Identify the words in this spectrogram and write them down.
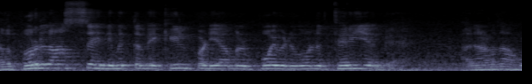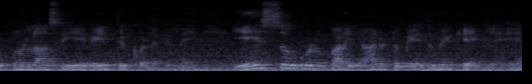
அது பொருளாசை நிமித்தமே கீழ்ப்படியாமல் போய்விடுவோன்னு தெரியுங்க. அதனால தான் அவங்க பொருளாசையை வைத்து கொள்ளவில்லை. இயேசு கூட பாரு யார்கிட்டுமே எதுவுமே கேட்கலையே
